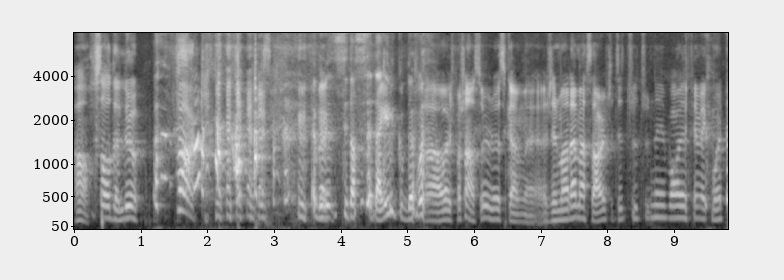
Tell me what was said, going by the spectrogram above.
Ah, on ressort de là. Fuck! Eh, C'est dans ça t'arrive une couple de fois. Ah ouais, je suis pas chanceux, là. C'est comme. euh, j'ai demandé à ma soeur, j'ai dit, tu, tu venais voir les films avec moi?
